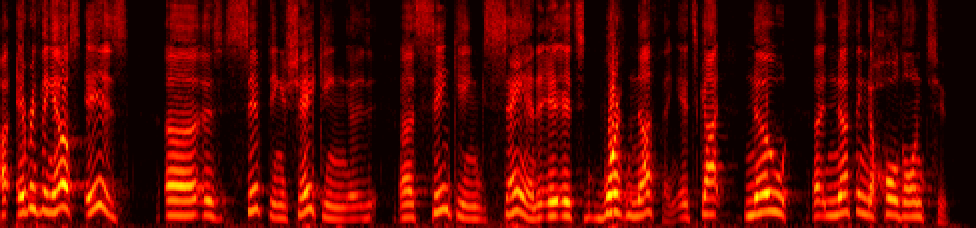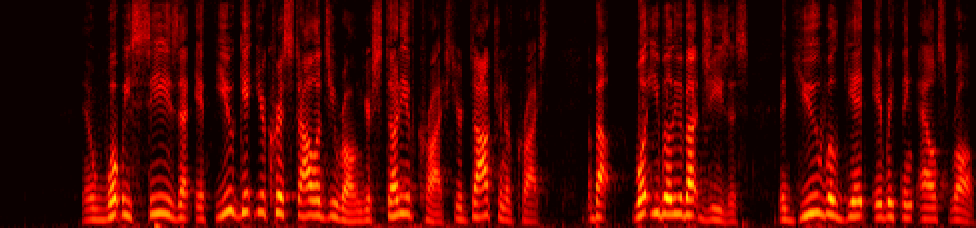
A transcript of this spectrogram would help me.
uh, everything else is, uh, sifting, shaking, uh, uh, sinking sand. It, it's worth nothing. It's got no, nothing to hold on to. And what we see is that if you get your Christology wrong, your study of Christ, your doctrine of Christ, about what you believe about Jesus, then you will get everything else wrong.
